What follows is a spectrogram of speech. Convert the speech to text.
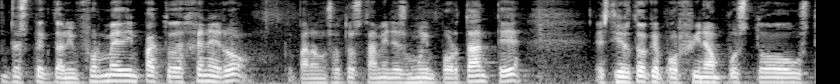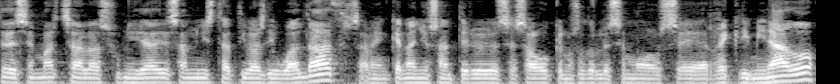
respecto al informe de impacto de género, que para nosotros también es muy importante, es cierto que por fin han puesto ustedes en marcha las unidades administrativas de igualdad. Saben que en años anteriores es algo que nosotros les hemos eh, recriminado.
